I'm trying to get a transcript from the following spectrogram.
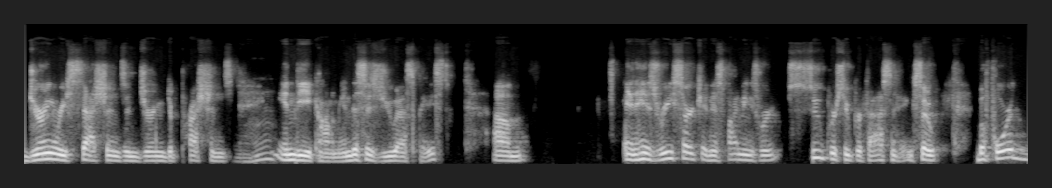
during recessions and during depressions mm-hmm. in the economy. And this is US based. Um, and his research and his findings were super, super fascinating. So before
